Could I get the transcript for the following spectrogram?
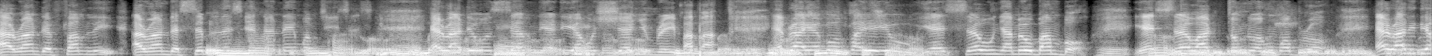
around the family, around the siblings in the name of Jesus. Erade onsɛm ne ɛde yɛn ho hyɛ nwumire papa. Ɛbra yɛ bɔ mpa yɛ yi o. Yɛsrɛ wo nyame wo bambɔ. Yɛsrɛ wo adom ne wahomɔborɔ. Ɛwurade deɛ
